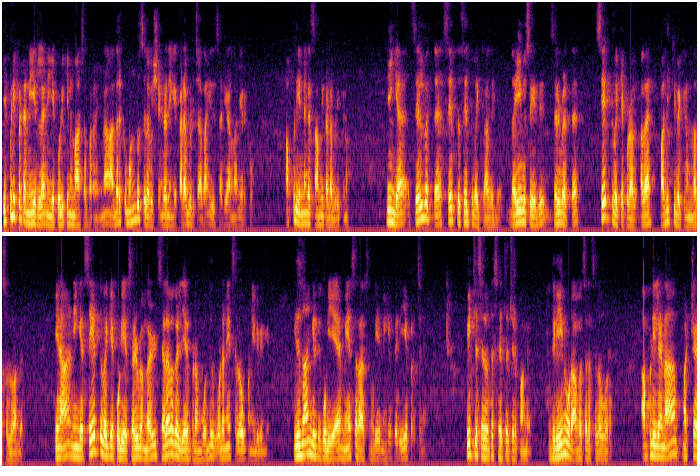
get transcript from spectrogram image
இப்படிப்பட்ட நீர்ல நீங்க குளிக்கணும்னு ஆசைப்படுறீங்கன்னா அதற்கு முன்பு சில விஷயங்களை நீங்க கடைபிடிச்சாதான் இது சரியானதாக இருக்கும். அப்படி என்னங்க சாமி கடைபிடிக்கணும்? நீங்க செல்வத்தை சேர்த்து சேர்த்து வைக்காதீங்க. தயவு செய்து செல்வத்தை சேர்த்து வைக்கக்கூடாது. அதை பதுக்கி வைக்கணும்னு தான் சொல்லுவாங்க. ஏன்னா நீங்க சேர்த்து வைக்கக்கூடிய செல்வங்கள் செலவுகள் ஏற்படும் போது உடனே செலவு பண்ணிடுவீங்க. இதுதான் இங்க இருக்கக்கூடிய மேசராசினுடைய மிகப்பெரிய பிரச்சனை. வீட்டில் செல்வத்தை சேர்த்து வச்சிருப்பாங்க. திடீர்னு ஒரு அவசர செலவு வரும். அப்படி இல்லைன்னா மற்ற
